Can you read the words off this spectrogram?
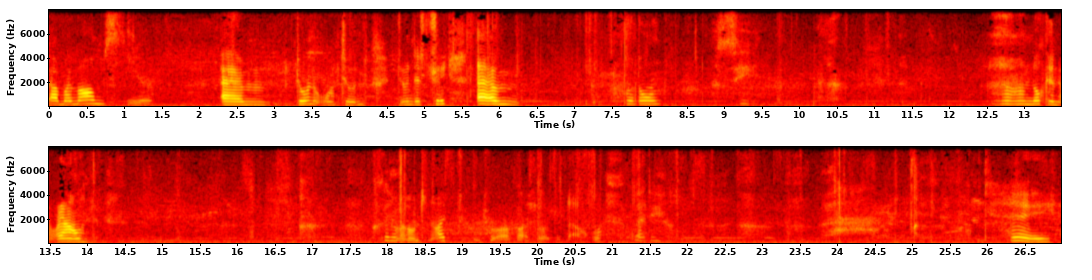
Yeah, my mom's here. Um, don't want to doing this trick. Um, hold on. see. I'm looking around. Looking around. Truck. I saw it now. Ready. Hey. Okay.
